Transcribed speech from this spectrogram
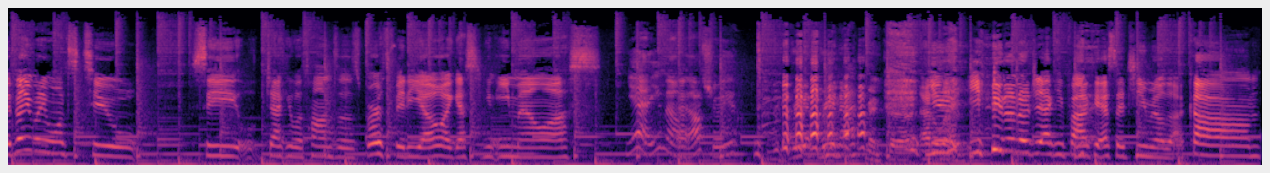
if anybody wants to see Jackie Latanza's birth video, I guess you can email us. Yeah, email me. I'll show you. Re- re- reenactment uh, You, you don't know Jackie podcast at gmail.com.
